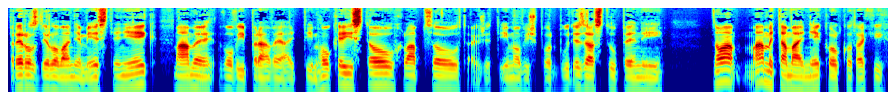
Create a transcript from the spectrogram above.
prerozdeľovanie miesteniek. Máme vo výprave aj tým hokejistov, chlapcov, takže tímový šport bude zastúpený. No a máme tam aj niekoľko takých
